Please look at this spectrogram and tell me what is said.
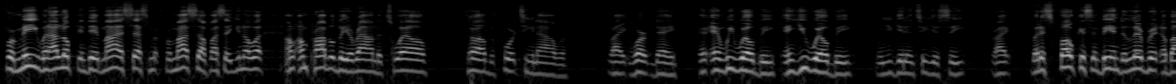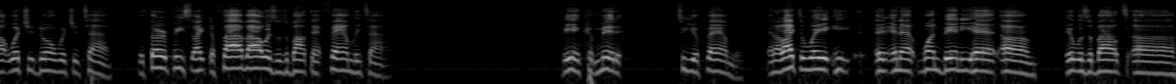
for me, when I looked and did my assessment for myself, I said, you know what? I'm, I'm probably around the 12, 12 to 14 hour, right, work day. And, and we will be, and you will be when you get into your seat, right? But it's focus and being deliberate about what you're doing with your time. The third piece, like the five hours, was about that family time. Being committed to your family. And I like the way he, in, in that one bin he had, um, it was about, uh, let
